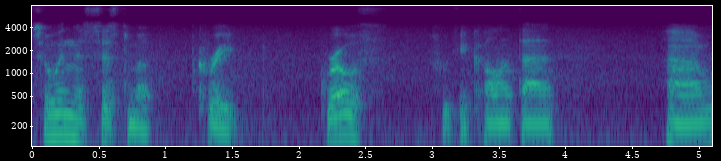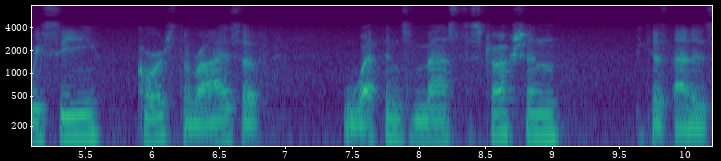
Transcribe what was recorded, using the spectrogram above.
So in this system of great growth, if we could call it that, uh, we see, of course, the rise of weapons of mass destruction, because that is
